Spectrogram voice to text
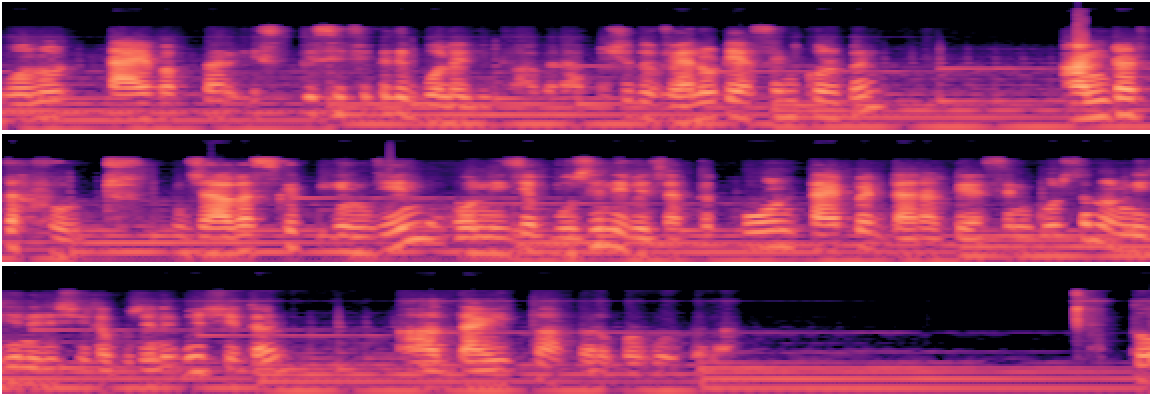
কোনো টাইপ আপনার স্পেসিফিক্যালি বলে দিতে হবে না। আপনি শুধু ভ্যালুটি অ্যাসাইন করবেন under the hood JavaScript engine ও নিজে বুঝে নেবে যে আপনি কোন টাইপের ডাটাটি অ্যাসাইন করছেন ও নিজে নিজে সেটা বুঝে নেবে, সেটার দায়িত্ব আপনার উপর পড়বে না। তো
